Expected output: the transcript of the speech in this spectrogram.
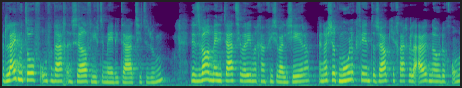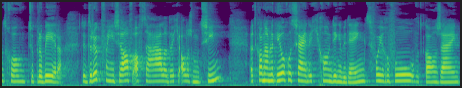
Het lijkt me tof om vandaag een zelfliefde meditatie te doen. Dit is wel een meditatie waarin we gaan visualiseren. En als je dat moeilijk vindt, dan zou ik je graag willen uitnodigen om het gewoon te proberen. De druk van jezelf af te halen dat je alles moet zien. Het kan namelijk heel goed zijn dat je gewoon dingen bedenkt voor je gevoel. Of het kan zijn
